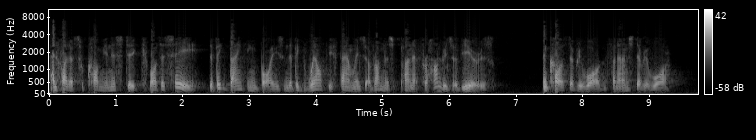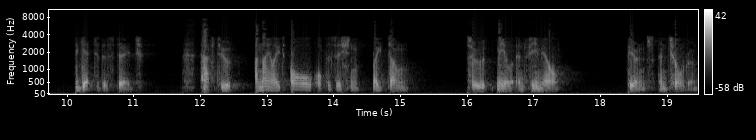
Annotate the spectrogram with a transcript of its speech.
And why they're so communistic? Well, as I say, the big banking boys and the big wealthy families have run this planet for hundreds of years and caused every war and financed every war to get to this stage have to annihilate all opposition, right down to male and female parents and children.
